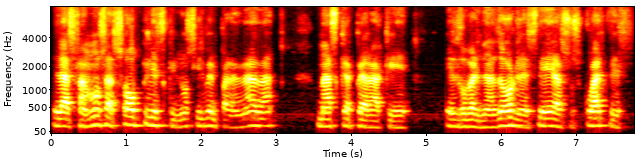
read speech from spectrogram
las famosas soples que no sirven para nada más que para que el gobernador les dé a sus cuates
